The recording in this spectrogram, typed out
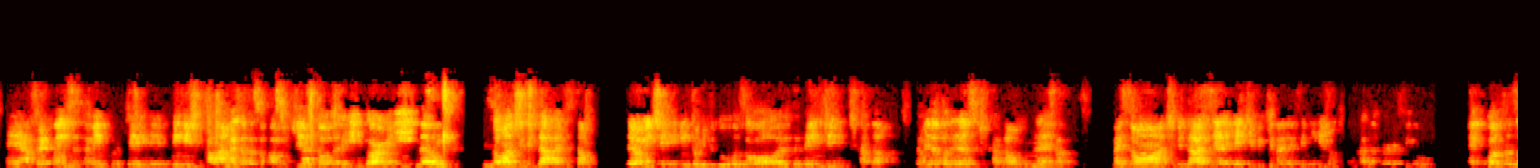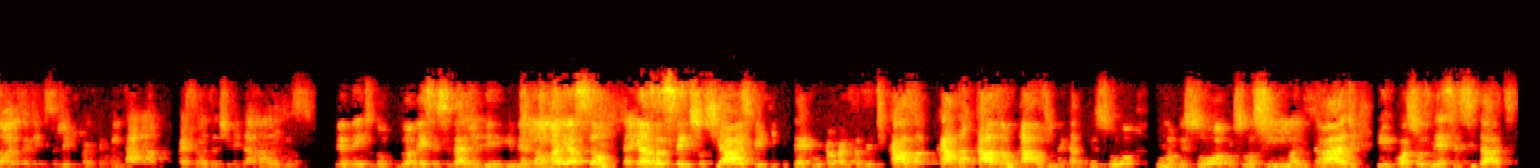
É, a frequência também, porque tem gente que fala, ah, mas a pessoa passa o dia todo aí, dorme aí. Não, Sim. são atividades, são geralmente em torno de duas horas, depende de cada, também da tolerância de cada um, né? Exato. Mas são atividades e a equipe que vai definir, junto com cada perfil, é quantas horas aquele sujeito vai frequentar, quais são as atividades é dentro do, da necessidade dele, né? Da avaliação que as assistentes sociais, que a equipe técnica vai fazer de casa, cada caso é um caso, né? Cada pessoa, uma pessoa com a sua singularidade e com as suas necessidades.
